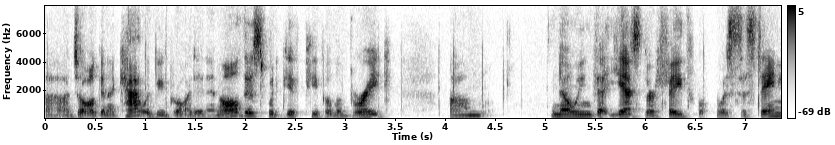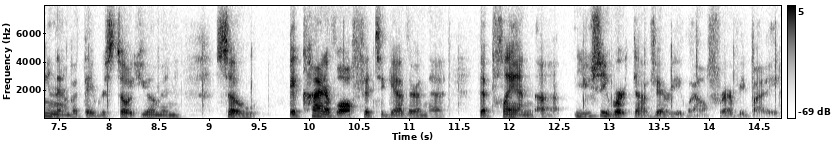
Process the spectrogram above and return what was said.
uh, a dog and a cat would be brought in, and all this would give people a break, um, knowing that yes, their faith w- was sustaining them, but they were still human. So it kind of all fit together, and the the plan uh, usually worked out very well for everybody.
